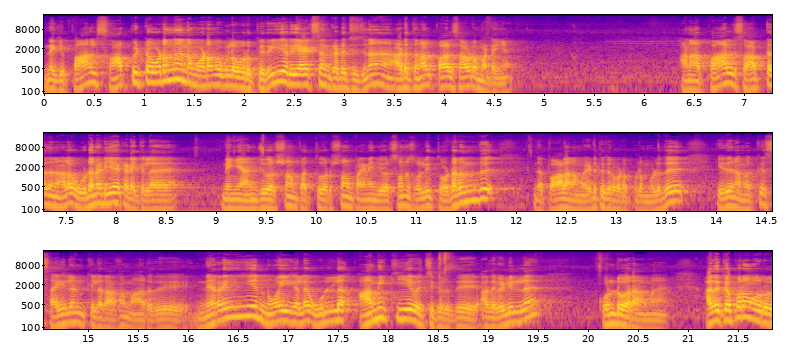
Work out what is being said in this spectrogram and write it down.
இன்றைக்கி பால் சாப்பிட்ட உடனே நம்ம உடம்புக்குள்ளே ஒரு பெரிய ரியாக்ஷன் கிடச்சிச்சின்னா அடுத்த நாள் பால் சாப்பிட மாட்டீங்க. ஆனால் பால் சாப்பிட்டதுனால உடனடியாக கிடைக்கல. நீங்கள் அஞ்சு வருஷம் பத்து வருஷம் பதினஞ்சு வருஷம்னு சொல்லி தொடர்ந்து இந்த பாலை நம்ம எடுத்துக்கிற விடப்படும் பொழுது இது நமக்கு சைலண்ட் கில்லராக மாறுது. நிறைய நோய்களை உள்ள அமுக்கியே வச்சுக்கிறது. அதை வெளியில் கொண்டு வராமல் அதுக்கப்புறம் ஒரு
